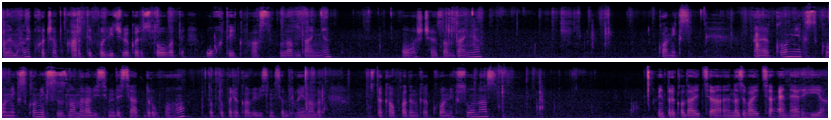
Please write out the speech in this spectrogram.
Але могли б хоча б арти повіч використовувати. Ух ти, клас. Завдання. О, ще завдання. Комікс. Е, комікс, комікс, комікс з номера 82. Тобто порядковий 82 номер. Ось така обкладинка коміксу у нас. Він перекладається, е, називається Енергія.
